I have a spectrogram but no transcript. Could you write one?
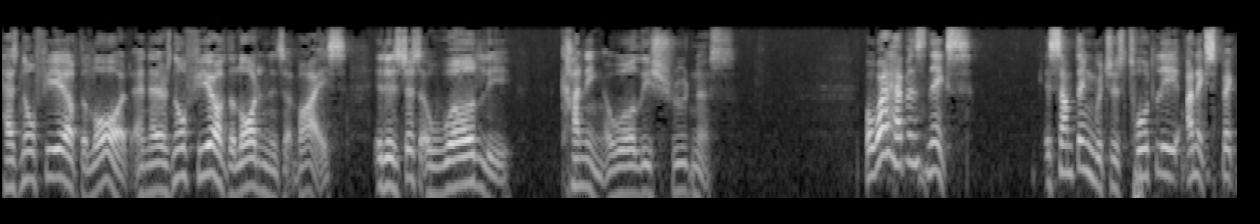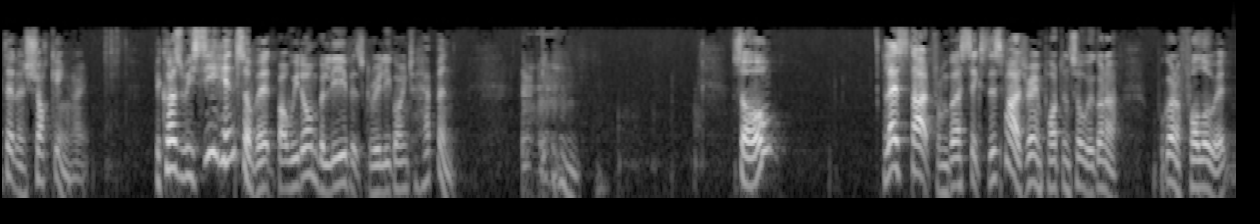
has no fear of the Lord, and there is no fear of the Lord in his advice. It is just a worldly cunning, a worldly shrewdness. But what happens next is something which is totally unexpected and shocking, right? Because we see hints of it, but we don't believe it's really going to happen. so, let's start from verse 6. This part is very important, so we're gonna we're to follow it.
